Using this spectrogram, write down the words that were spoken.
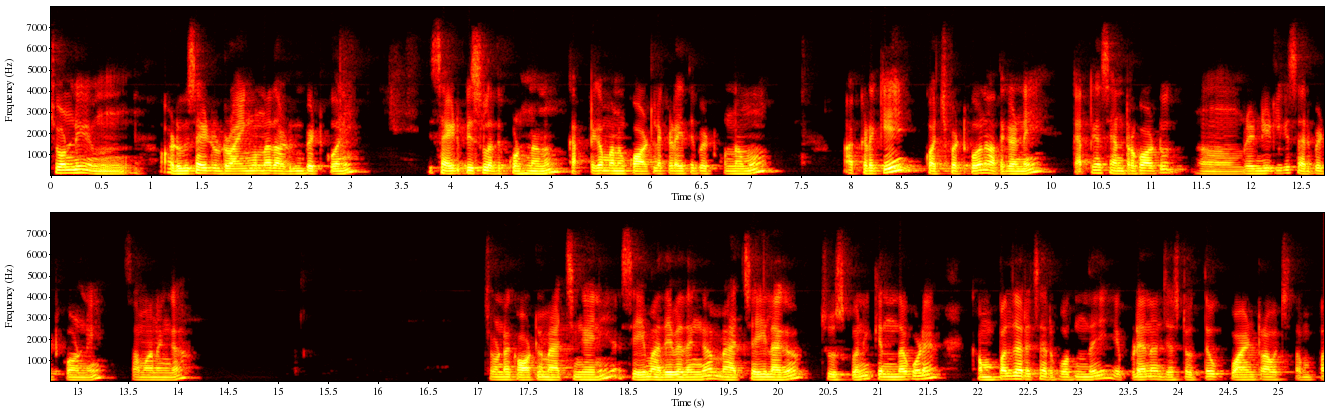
చూడండి అడుగు సైడ్ డ్రాయింగ్ ఉన్నది అడుగుని పెట్టుకొని ఈ సైడ్ పీసులు అతుక్కుంటున్నాను. కరెక్ట్గా మనం కాట్లు ఎక్కడైతే పెట్టుకున్నామో అక్కడికి ఖర్చు పెట్టుకొని అతకండి. కరెక్ట్గా సెంటర్ కాటు రెండింటికి సరిపెట్టుకోండి సమానంగా. చూడండి కాట్లు మ్యాచింగ్ అయినాయి. సేమ్ అదే విధంగా మ్యాచ్ అయ్యేలాగా చూసుకొని కింద కూడా కంపల్సరీ సరిపోతుంది. ఎప్పుడైనా జస్ట్ వస్తే ఒక పాయింట్ రావచ్చు తప్ప.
